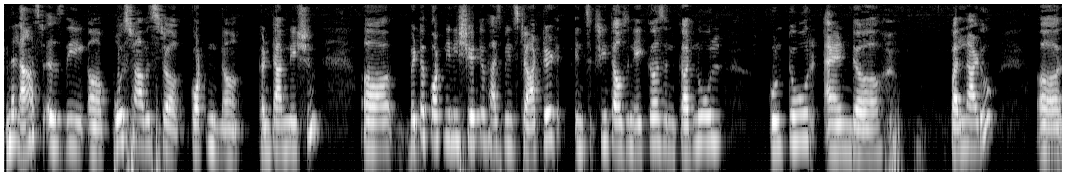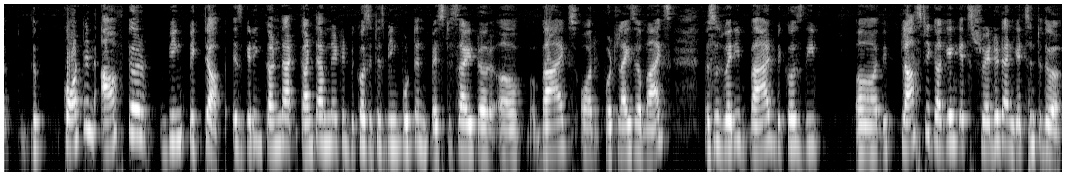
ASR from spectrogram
And the last is the uh, post-harvest uh, cotton uh, contamination. Uh, Better Cotton Initiative has been started in 16,000 acres in Karnool, Kuntur and uh, Palnadu. Uh, the cotton, after being picked up, is getting conda- contaminated because it is being put in pesticide uh, bags or fertilizer bags. This is very bad because the uh, the plastic again gets shredded and gets into the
